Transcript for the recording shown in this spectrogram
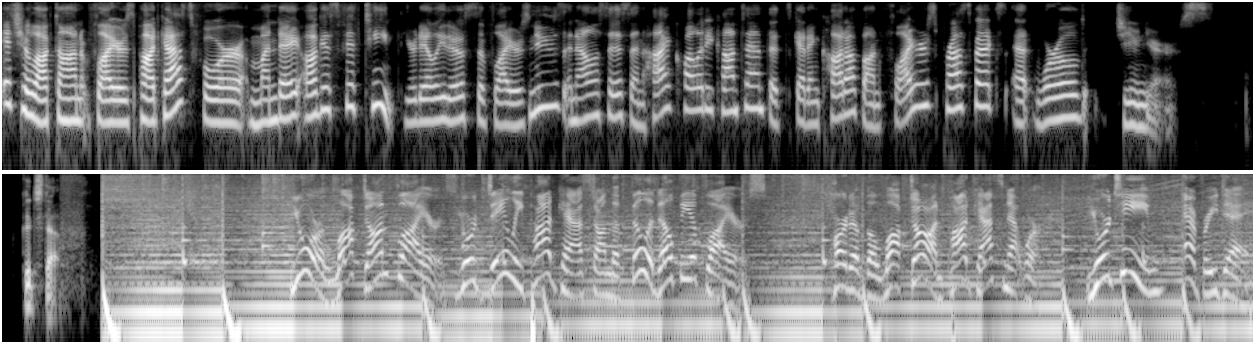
It's your Locked On Flyers podcast for Monday, August 15th. Your daily dose of Flyers news, analysis, and high quality content that's getting caught up on Flyers prospects at World Juniors. Good stuff. Your Locked On Flyers, your daily podcast on the Philadelphia Flyers. Part of the Locked On Podcast Network. Your team every day.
